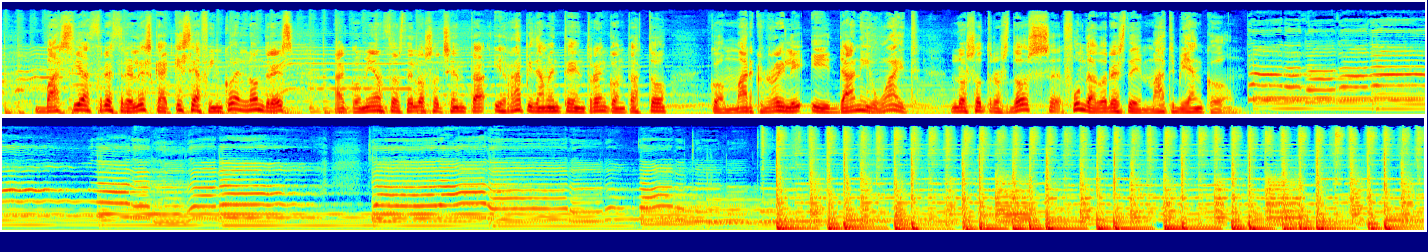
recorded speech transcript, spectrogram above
Basia Zrechreleska, que se afincó en Londres a comienzos de los 80 y rápidamente entró en contacto con Mark Reilly y Danny White, los otros dos fundadores de Matt Bianco.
